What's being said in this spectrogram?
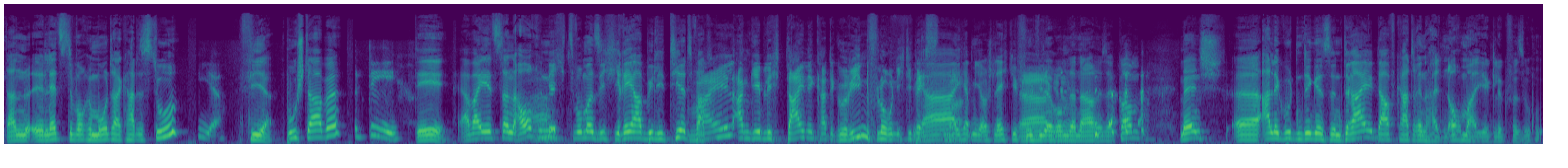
Dann äh, letzte Woche Montag hattest du Hier. Vier. Buchstabe D. D. Aber jetzt dann auch nichts, wo man sich rehabilitiert hat. Weil angeblich deine Kategorien, Flo, nicht die besten Ja, waren. ich habe mich auch schlecht gefühlt Ja, wiederum genau. danach. Und gesagt, komm, Mensch, äh, alle guten Dinge sind drei, darf Katrin halt nochmal ihr Glück versuchen.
